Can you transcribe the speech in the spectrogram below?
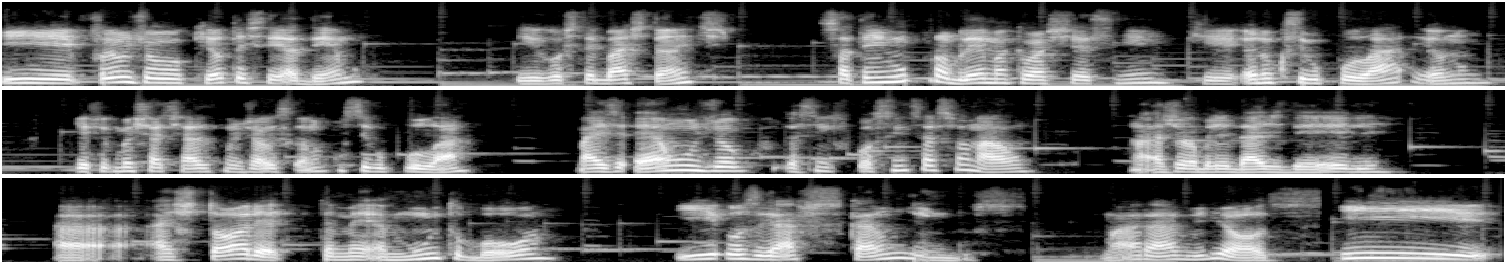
E foi um jogo que eu testei a demo e gostei bastante. Só tem um problema que eu achei assim, que eu não consigo pular, eu não. Eu fico meio chateado com jogos que eu não consigo pular. Mas é um jogo assim que ficou sensacional. A jogabilidade dele. A, a história também é muito boa. E os gráficos ficaram lindos. Maravilhosos. E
